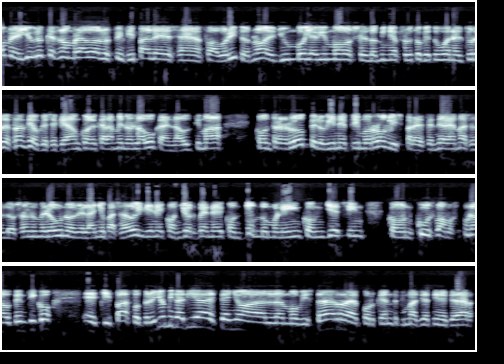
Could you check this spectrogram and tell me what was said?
Hombre, yo creo que has nombrado a los principales eh, favoritos, ¿no? El Jumbo ya vimos el dominio absoluto que tuvo en el Tour de Francia, aunque se quedaron con el caramelo en la boca en la última contrarreloj, pero viene Primo Roglic para defender además el dorsal número uno del año pasado y viene con George Bennett, con Tom Dumoulin, con Jessin, con Kus, vamos, un auténtico equipazo. Pero yo miraría este año al Movistar eh, porque Enrique Más ya tiene que dar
